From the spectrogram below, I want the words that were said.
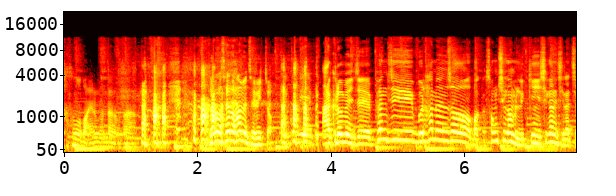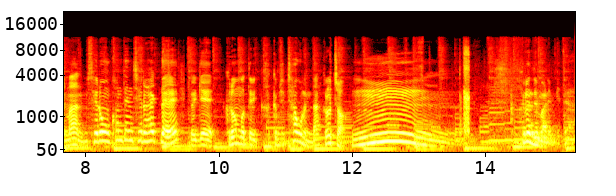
카사노바 이런 거 한다던가 그런 거 새로 하면 재밌죠. 아 그러면 이제 편집을 하면서 막 성취감을 느끼는 시간이 지났지만 새로운 컨텐츠를 할 때 되게 그런 것들이 가끔씩 차오른다. 그렇죠. 음. 그런데 말입니다.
